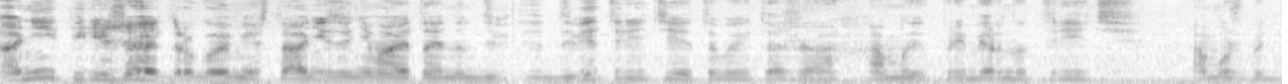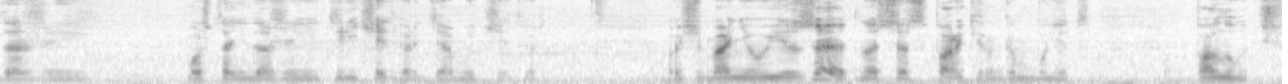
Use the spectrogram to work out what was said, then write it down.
они переезжают в другое место. Они занимают, наверное, две трети этого этажа, а мы примерно треть а может быть даже и, может они даже и три четверти, а мы четверть. В общем, они уезжают, у нас сейчас с паркингом будет получше.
